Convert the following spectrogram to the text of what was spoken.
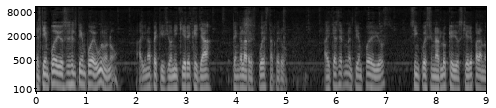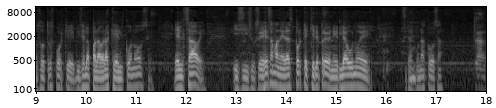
el tiempo de Dios es el tiempo de uno, ¿no? Hay una petición y quiere que ya tenga la respuesta, pero hay que hacerlo en el tiempo de Dios sin cuestionar lo que Dios quiere para nosotros porque dice la palabra que Él conoce, Él sabe. Y si sucede de esa manera es porque quiere prevenirle a uno de, alguna cosa. Claro.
